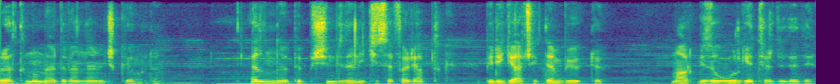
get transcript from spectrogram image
rıhtımın merdivenlerini çıkıyordu. Alan'ı öpüp şimdiden iki sefer yaptık. Biri gerçekten büyüktü. Mark bize uğur getirdi dedi.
